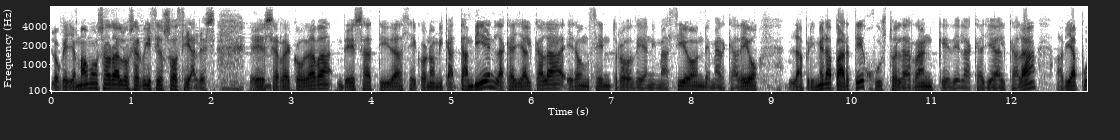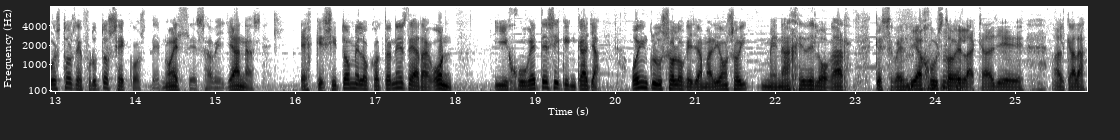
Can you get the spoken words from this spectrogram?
lo que llamamos ahora los servicios sociales. Eh, se recaudaba de esa actividad económica. También la calle Alcalá era un centro de animación, de mercadeo. La primera parte, justo el arranque de la calle Alcalá, había puestos de frutos secos, de nueces, avellanas, exquisitos melocotones de Aragón y juguetes y quincalla o incluso lo que llamaríamos hoy menaje del hogar, que se vendía justo en la calle Alcalá.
